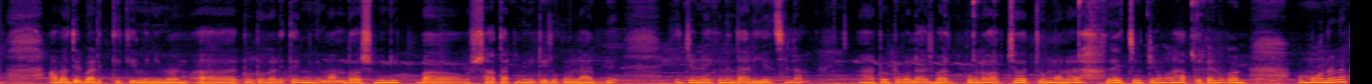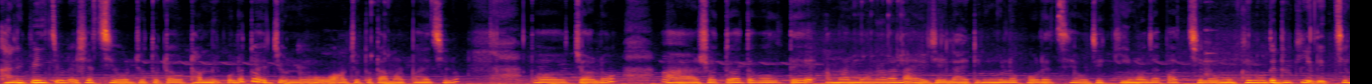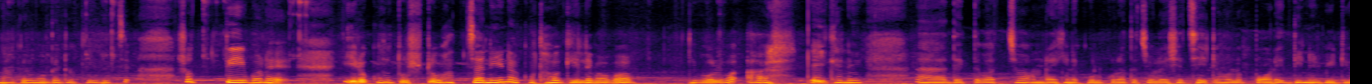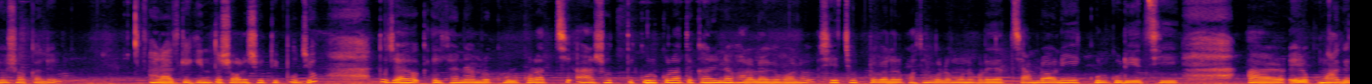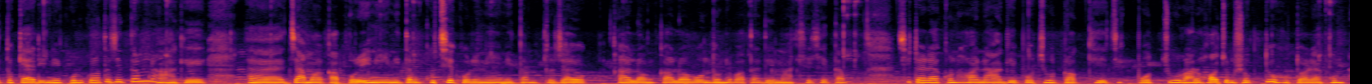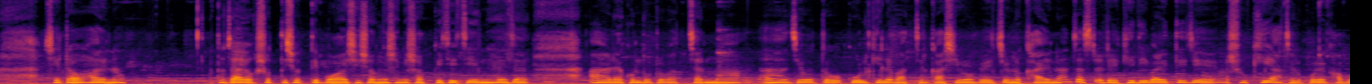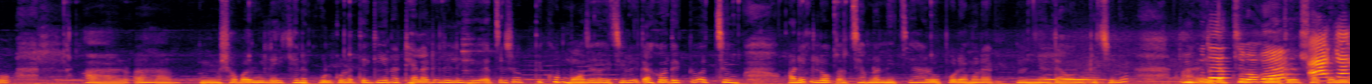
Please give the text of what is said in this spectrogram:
আমাদের বাড়ির থেকে মিনিমাম টোটো গাড়িতে মিনিমাম দশ মিনিট বা সাত আট মিনিট এরকম লাগবে। এর জন্য এখানে দাঁড়িয়েছিলাম। আর টোটোওয়ালা আসবার তোমরা ভাবছ হয়তো মনার চুটি আমার হাতে কেন? কারণ মনারা খালি পেয়ে চলে এসেছে, ওর জুতোটা ওর ঠাম্মির করল তো এর জন্য ও জুতোটা আমার পায়ে ছিল। তো চলো। আর সত্যি কথা বলতে আমার মনে মনারা না, এই যে লাইটিংগুলো করেছে, ও যে কী মজা পাচ্ছিল মুখের মধ্যে ঢুকিয়ে দিচ্ছে, নাকের মধ্যে ঢুকিয়ে দিচ্ছে। সত্যি মানে এরকম দুষ্ট বাচ্চা নিয়ে না কোথাও গেলে বাবা, কি বলব? আর এইখানে দেখতে পাচ্ছ, আমরা এখানে কুলকুড়াতে চলে এসেছি। এটা হলো পরের দিনের ভিডিও সকালে। আর আজকে কিন্তু সরস্বতী পুজো। তো যাই হোক, এখানে আমরা কুল করাচ্ছি আর সত্যি কুল করাতে কারি না ভালো লাগে বলো? সেই ছোট্টোবেলার কথাগুলো মনে পড়ে যাচ্ছে। আমরা অনেক কুল কুড়িয়েছি। আর এরকম আগে তো ক্যারি নিয়ে কুল করাতে যেতাম না, আগে জামা কাপড়ে নিয়ে নিতাম, কুচে করে নিয়ে নিতাম। তো যাই হোক আর লঙ্কা, লবণ, ধনে পাতা দিয়ে মাখিয়ে খেতাম। সেটা আর এখন হয় না। আগে প্রচুর টক খেয়েছি, প্রচুর আর হজম শক্তিও হতো আর এখন সেটাও হয় না। তো যাই হোক সত্যি সত্যি বয়সের সঙ্গে সঙ্গে সব কিছুই চেঞ্জ হয়ে যায়। আর এখন দুটো বাচ্চার মা যেহেতু কুল খেলে বাচ্চার কাশি হবে এর জন্য খায় না। জাস্ট রেখে দিই বাড়িতে যে শুকিয়ে আচার করে খাব। আর সবাই মিলে এখানে কুল করাতে গিয়ে না ঠেলাঠেলি লেগে গেছে। সত্যি খুব মজা হয়েছিল। দেখো দেখতে পাচ্ছ অনেক লোক আছে আমরা নিচে আর উপরে আমার এক দেওয়াল উঠেছিল। আর সকালে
